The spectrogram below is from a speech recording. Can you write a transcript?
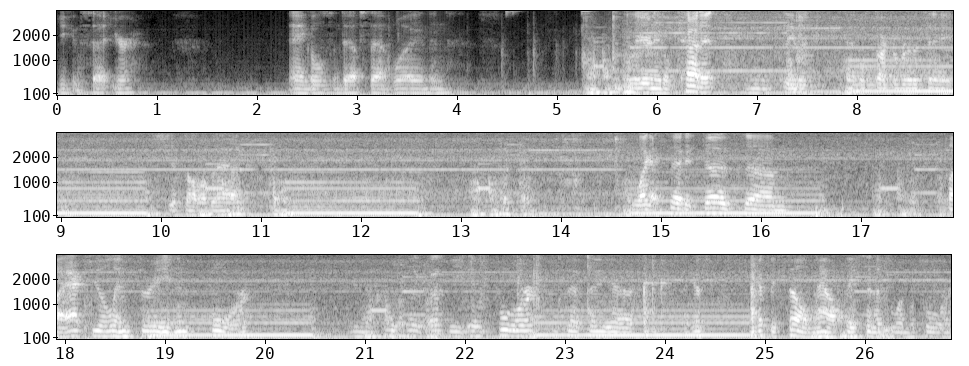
You can set your angles and depths that way, and then clear and it'll cut it. And you can see that it will start to rotate and shift all of that. Like I said, it does um, biaxial M3 and M4. The M4 is that they, uh, I guess, I guess they sell them now. They sent us one before.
